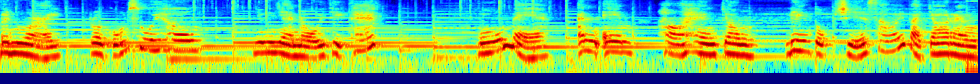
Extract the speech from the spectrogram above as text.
Bên ngoài rồi cũng xui hơn, nhưng nhà nội thì khác. Bố mẹ, anh em, họ hàng chồng liên tục xỉa sói và cho rằng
